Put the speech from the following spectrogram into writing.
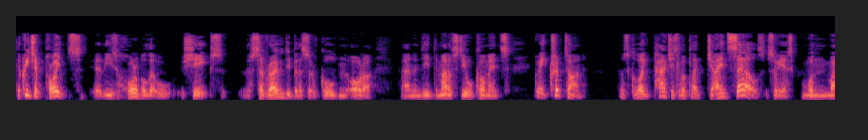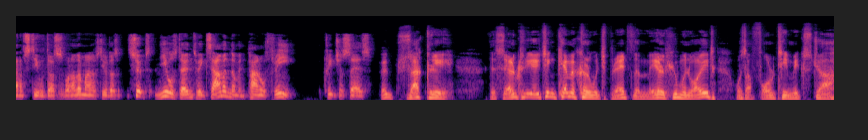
The creature points at these horrible little shapes. They're surrounded by this sort of golden aura. And indeed, the Man of Steel comments, Great Krypton! Those glowing patches look like giant cells. So yes, one Man of Steel does as one other Man of Steel does. Soups kneels down to examine them in panel three. The creature says, Exactly. The cell creating chemical which bred the male humanoid was a faulty mixture.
